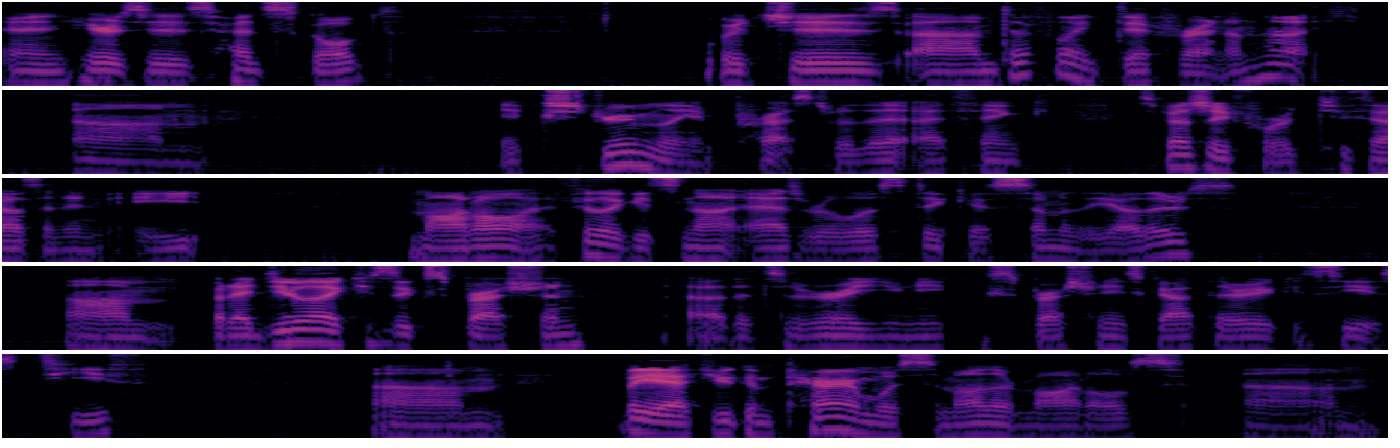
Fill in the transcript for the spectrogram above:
And here's his head sculpt, which is um, definitely different. I'm not um, extremely impressed with it. I think, especially for a 2008 model, I feel like it's not as realistic as some of the others. Um, but I do like his expression. Uh, that's a very unique expression he's got there. You can see his teeth. Um, but yeah, if you compare him with some other models, um,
